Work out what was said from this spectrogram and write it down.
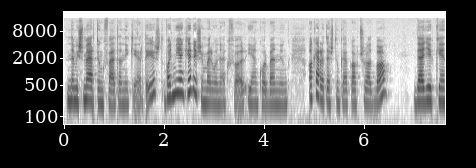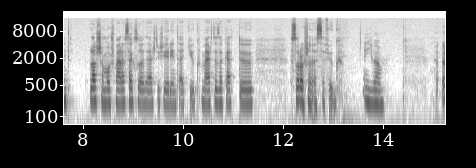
nem is mertünk feltenni kérdést, vagy milyen kérdések merülnek föl ilyenkor bennünk, akár a testünkkel kapcsolatban, de egyébként lassan most már a szexualitást is érinthetjük, mert ez a kettő szorosan összefügg. Így van. Ö,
